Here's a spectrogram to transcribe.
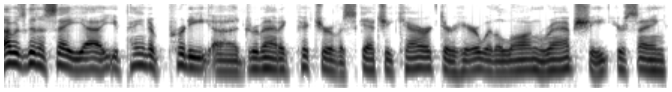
I was going to say, yeah, you paint a pretty uh, dramatic picture of a sketchy character here with a long rap sheet. You're saying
